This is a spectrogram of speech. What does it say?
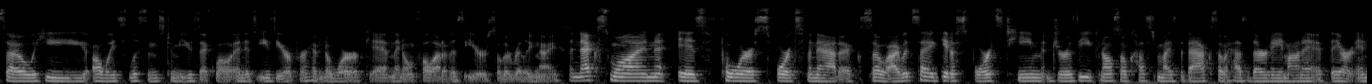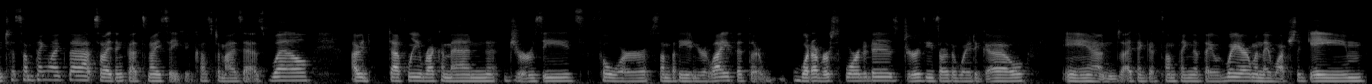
so he always listens to music well and it's easier for him to work and they don't fall out of his ears, so they're really nice. The next one is for sports fanatics. So I would say get a sports team jersey. You can also customize the back so it has their name on it if they are into something like that. So I think that's nice that you can customize it as well. I would definitely recommend jerseys for somebody in your life. If they're whatever sport it is, jerseys are the way to go. And I think it's something that they would wear when they watch the game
